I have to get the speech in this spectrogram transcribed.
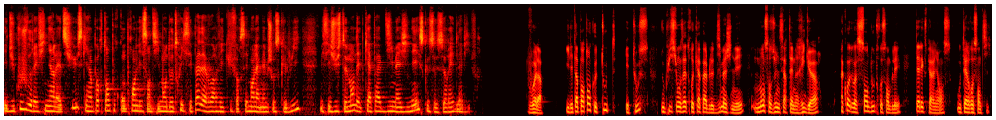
Et du coup, je voudrais finir là-dessus. Ce qui est important pour comprendre les sentiments d'autrui, c'est pas d'avoir vécu forcément la même chose que lui, mais c'est justement d'être capable d'imaginer ce que ce serait de la vivre. Voilà. Il est important que toutes et tous, nous puissions être capables d'imaginer, non sans une certaine rigueur, à quoi doit sans doute ressembler telle expérience ou tel ressenti.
